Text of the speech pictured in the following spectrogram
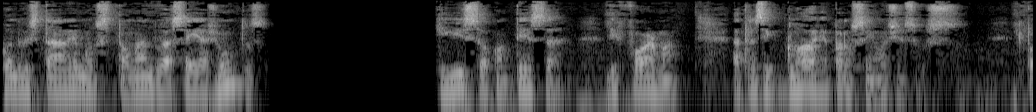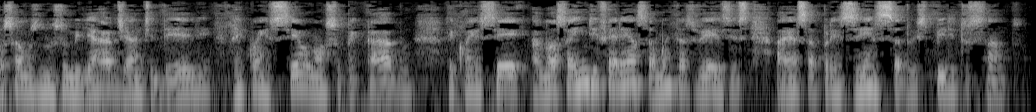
quando estaremos tomando a ceia juntos, que isso aconteça de forma a trazer glória para o Senhor Jesus. Que possamos nos humilhar diante dele, reconhecer o nosso pecado, reconhecer a nossa indiferença muitas vezes a essa presença do Espírito Santo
